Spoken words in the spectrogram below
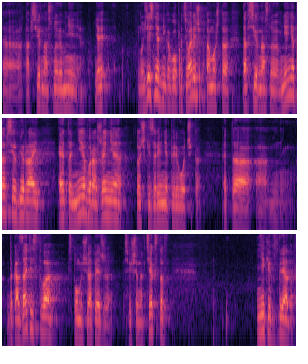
э, тавсир на основе мнения. Я но здесь нет никакого противоречия, потому что тавсир на основе мнения тавсир бирай – это не выражение точки зрения переводчика. Это э, доказательство с помощью, опять же, священных текстов, неких взглядов,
